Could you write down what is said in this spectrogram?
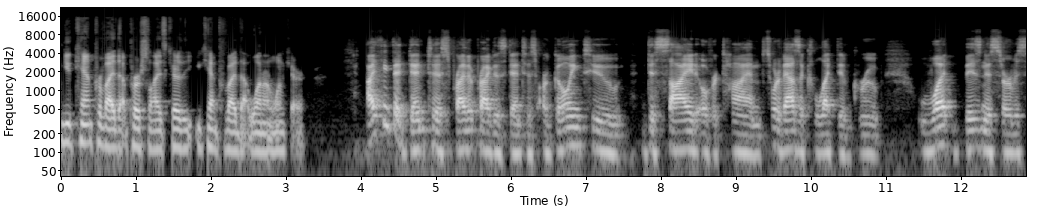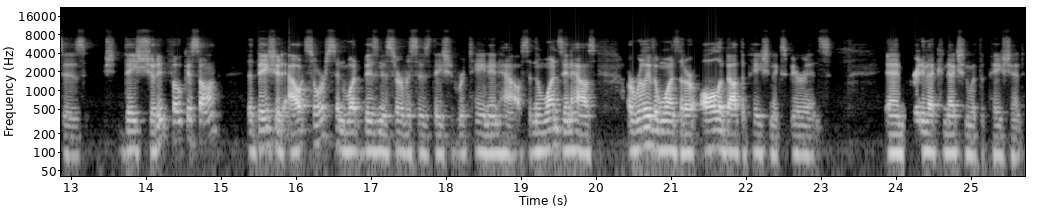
You can't provide that personalized care that you can't provide that one-on-one care. I think that dentists, private practice dentists, are going to decide over time, sort of as a collective group, what business services they shouldn't focus on, that they should outsource, and what business services they should retain in house. And the ones in house are really the ones that are all about the patient experience and creating that connection with the patient.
